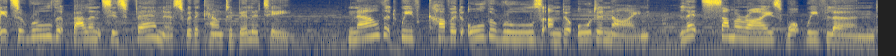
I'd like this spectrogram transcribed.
It's a rule that balances fairness with accountability. Now that we've covered all the rules under Order 9, let's summarize what we've learned.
